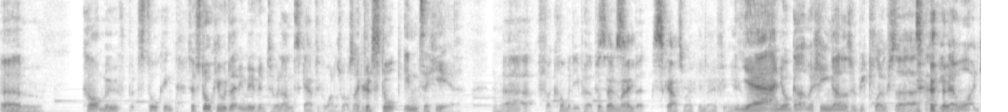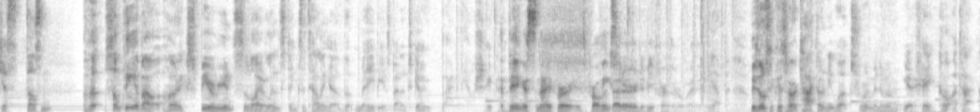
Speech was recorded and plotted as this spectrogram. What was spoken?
Um, can't move, but stalking. So stalking would let me move into an unscouted one as well. So I could stalk into here uh, for comedy purposes. but then my but- scouts might be knifing you. Yeah, and your gun machine gunners would be closer, and you know what? It just doesn't. Her, something about her experienced survival instincts are telling her that maybe it's better to go back the L-shaped. Being a sniper, it's probably so. better to be further away. Yep. It's also because her attack only works from a minimum. You know, she can't attack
